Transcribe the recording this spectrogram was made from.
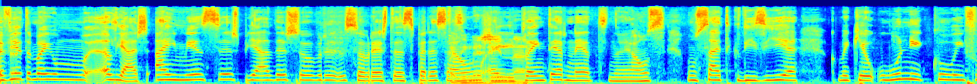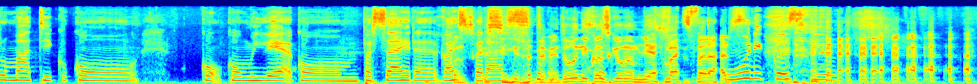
Havia também um. Aliás, há imensas piadas sobre, sobre esta separação aí pela internet, não é? Há um, um site que dizia como é que é o único informático com. Com, com mulher, com parceira, vai separar-se. Sim, exatamente. O único que conseguiu uma mulher vai O separar-se. único que conseguiu.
